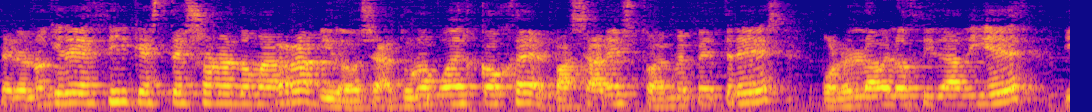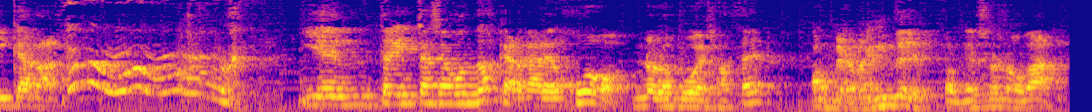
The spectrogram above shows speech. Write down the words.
Pero no quiere decir que esté sonando más rápido. O sea, tú no puedes coger, pasar esto a MP3, ponerlo a velocidad 10 y haga... Y en 30 segundos cargar el juego. No lo puedes hacer, Obviamente. porque eso no va.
